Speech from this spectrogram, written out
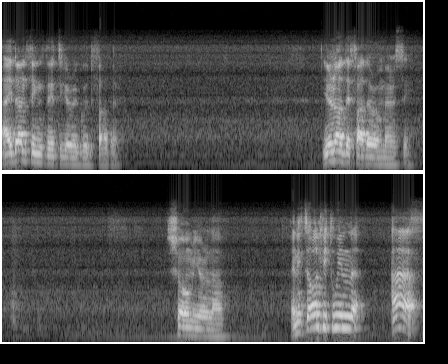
I don't think that you're a good father. You're not the father of mercy. Show me your love. And it's all between us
